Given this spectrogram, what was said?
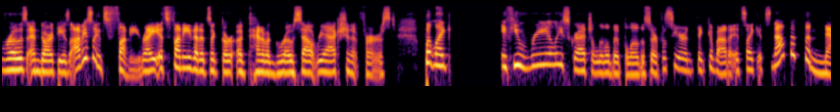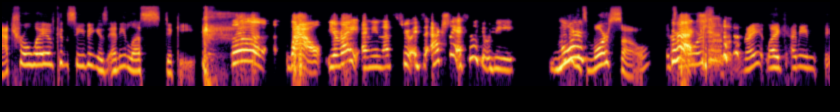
rose and dorothy is obviously it's funny right? It's funny that it's a, gr- a kind of a gross out reaction at first but like if you really scratch a little bit below the surface here and think about it it's like it's not that the natural way of conceiving is any less sticky. Wow you're right. I mean that's true. It's actually i feel like it would be more it's more so it's Correct. right? Like, I mean, eh,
